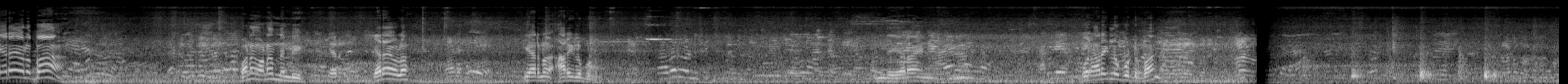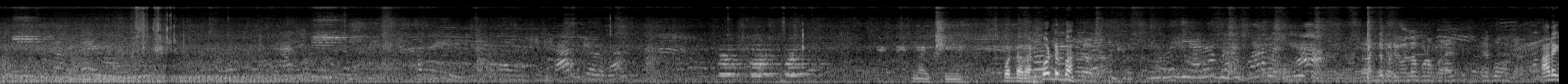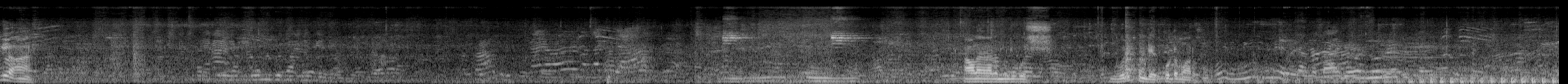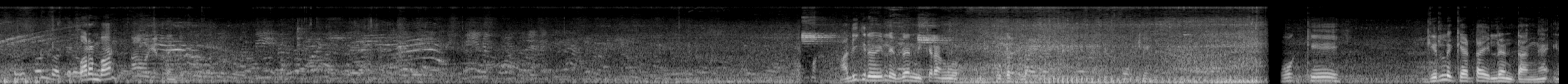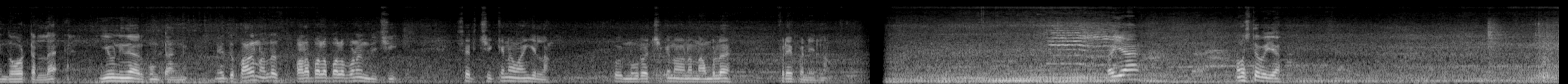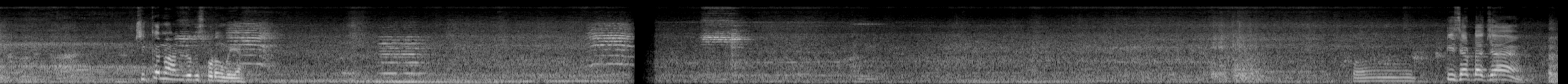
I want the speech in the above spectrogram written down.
இறா எவ்வளோப்பா வணக்கம் வணக்கம் தம்பி. இறா எவ்வளோ? இரநூறு அரை கிலோ போட்டு இந்த இறா ஒரு அரை கிலோ போட்டுருப்பா போட்டாரா? போட்டுருப்பா அரை கிலோ ஆ. அவ்வளோ வேலை முடிஞ்சு போச்சு. உரிக்க முடியாது கூட்டமாக இருக்கும். வரம்பா. தேங்க்யூ அடிக்கிற வெயிலில் எப்படியா நிற்கிறாங்களோ கூட்டத்தில். ஓகே. கிரில் கேட்டால் இல்லைன்ட்டாங்க இந்த ஹோட்டலில். ஈவினிங் தான் இருக்கும்ட்டாங்க. நேற்று பார்க்க நல்லா பல பல பல இருந்துச்சு. சரி சிக்கனை வாங்கிடலாம். ஒரு நூறுரூவா சிக்கன் வாங்கினா நம்மள ஃப்ரை பண்ணிடலாம். பையா? நமஸ்தே பையா. சிக்கன் ஹண்ட்ரட் ருபீஸ் போடுங்க பையா. டீ சாப்பிட்டாச்சா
